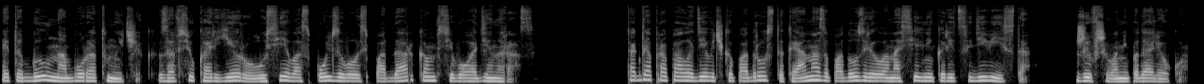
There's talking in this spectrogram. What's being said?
Это был набор отмычек. За всю карьеру Лусия воспользовалась подарком всего один раз. Тогда пропала девочка-подросток, и она заподозрила насильника-рецидивиста, жившего неподалеку.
